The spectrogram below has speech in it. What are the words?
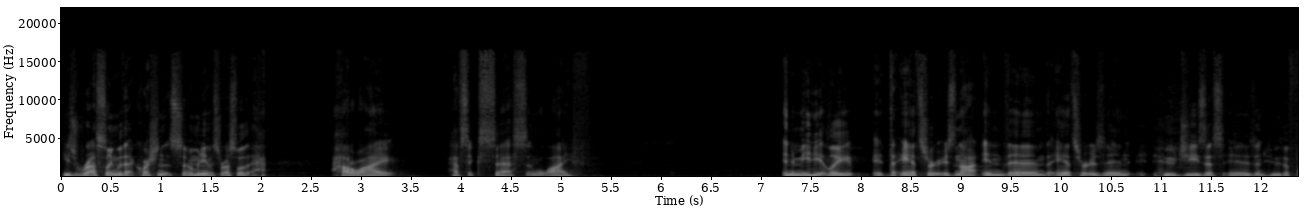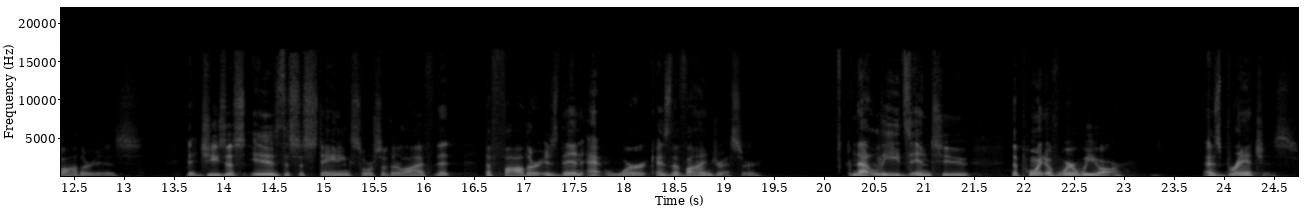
he's wrestling with that question that so many of us wrestle with. How, do I have success in life? And immediately, it, the answer is not in them. The answer is in who Jesus is and who the Father is. That Jesus is the sustaining source of their life, that the Father is then at work as the vine dresser. And that leads into the point of where we are as branches.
